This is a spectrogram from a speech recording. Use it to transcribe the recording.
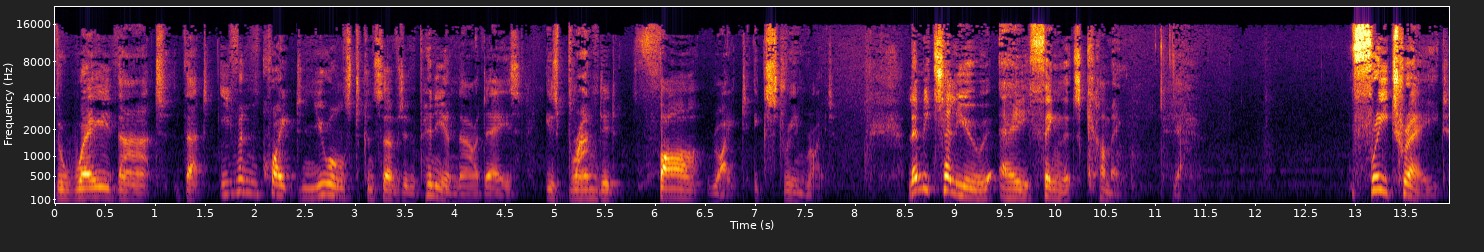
the way that, that even quite nuanced conservative opinion nowadays is branded far right, extreme right. Let me tell you a thing that's coming. Yeah. free trade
